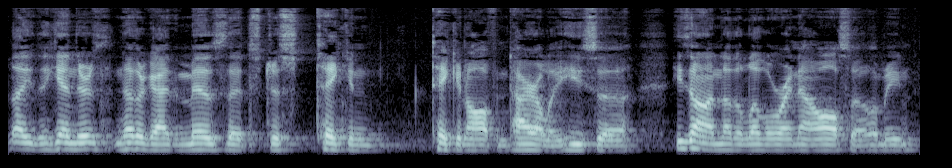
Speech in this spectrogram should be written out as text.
like, again, there's another guy, the Miz, that's just taken taken off entirely. He's uh he's on another level right now. Also, I mean,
